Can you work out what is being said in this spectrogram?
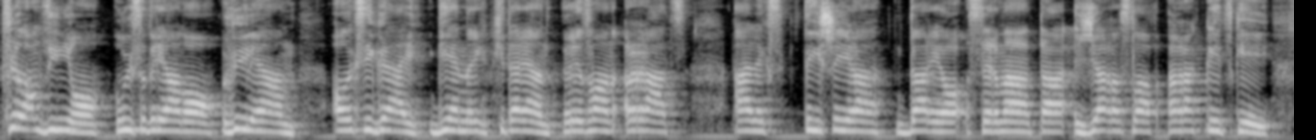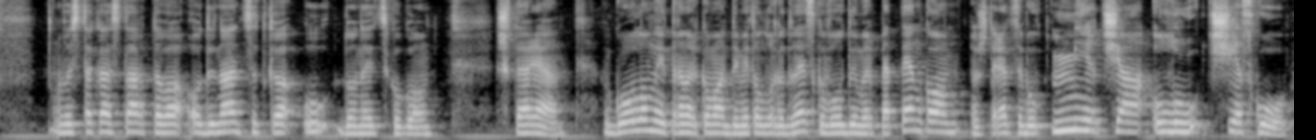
Фіранзіньо, Луїс Адріано, Віліан, Олексій Гай, Генрі Хітарян, Резван Рац, Алекс Тейшира, Даріо Серна та Ярослав Ракицький. Ось така стартова одинадцятка у Донецького Штаря. Головний тренер команди Металурга Донецька Володимир Пятенко. Штаря це був Мірча Луческу.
